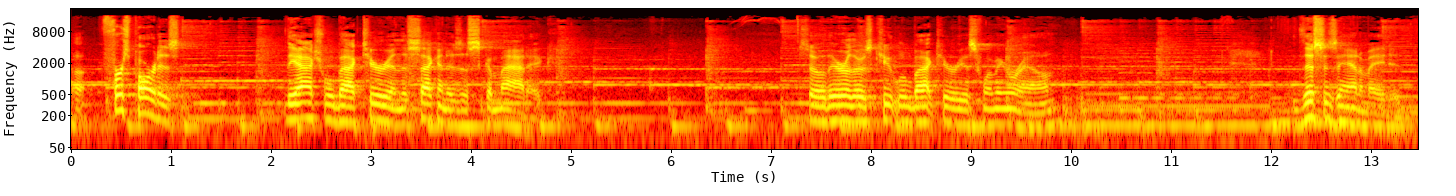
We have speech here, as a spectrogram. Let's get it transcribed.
Uh, first part is the actual bacteria, and the second is a schematic. So there are those cute little bacteria swimming around. This is animated.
